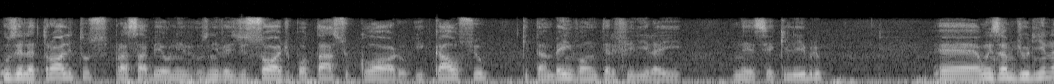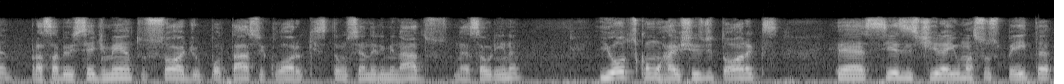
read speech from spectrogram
Os eletrólitos, para saber os níveis de sódio, potássio, cloro e cálcio, que também vão interferir aí nesse equilíbrio. É, um exame de urina para saber os sedimentos, sódio, potássio e cloro que estão sendo eliminados nessa urina e outros como raio-x de tórax, é, se existir aí uma suspeita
